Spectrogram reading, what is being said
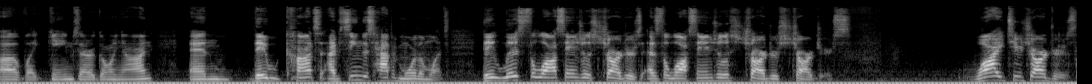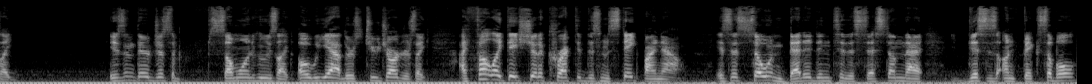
of like games that are going on, and they would constant. I've seen this happen more than once. They list the Los Angeles Chargers as the Los Angeles Chargers Chargers. Why two Chargers? Like, isn't there just a someone who's like, oh yeah, there's two Chargers? Like, I felt like they should have corrected this mistake by now. Is this so embedded into the system that this is unfixable?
